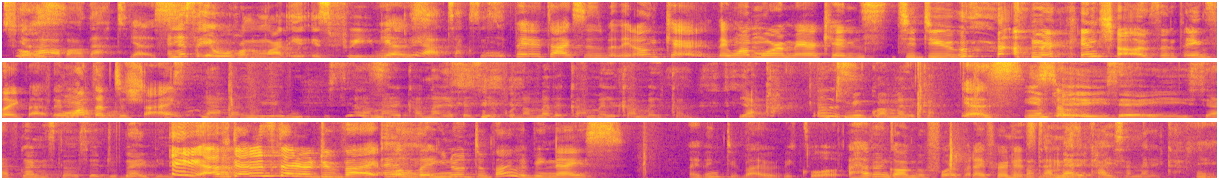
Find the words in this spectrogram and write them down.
So Yes. how about that? Yes. And you say your home it's free. We Yes. pay our taxes. They pay taxes, but they don't care. They want more Americans to do American jobs and things like that. They want them to shine. na aba no yewu si america na yɛ pɛ sɛ yɛkɔ na america america america no yaka ntumi nkɔ america Yes. So- pɛ eyi sɛ eyi sɛ afghanistan dubai Hey, Afghanistan or Dubai? Oh, Eh. but you know, Dubai would be nice. I think Dubai would be cool. I haven't gone before, but I've heard it's but nice. america is america Hey,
